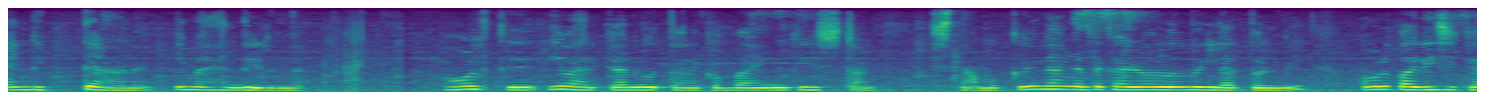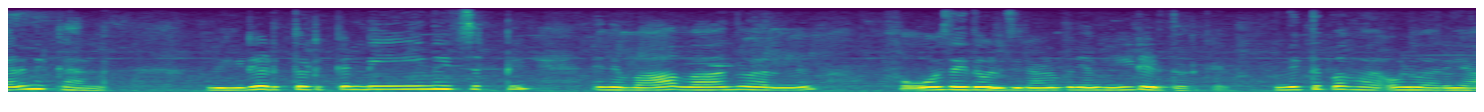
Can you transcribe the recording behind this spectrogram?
എന്റെ ഇത്തയാണ് ഈ മെഹന്തി ഇടുന്നത്. ഓൾക്ക് ഈ വരയ്ക്കാനും കുത്താനൊക്കെ ഭയങ്കര ഇഷ്ടമാണ് പക്ഷെ നമുക്ക് പിന്നെ അങ്ങനത്തെ കഴിവുകളൊന്നും ഇല്ലാത്തതുകൊണ്ട് നമ്മൾ പരീക്ഷിക്കാനും നിൽക്കാറില്ല വീഡിയോ എടുത്തെടുക്കണ്ടേന്ന് വെച്ചിട്ട് എന്നെ വാ വാ എന്ന് പറഞ്ഞ് ഫോഴ്സ് ചെയ്ത് വിളിച്ചിട്ടാണ് ഇപ്പോൾ ഞാൻ വീഡിയോ എടുത്തെടുക്കാൻ എന്നിട്ടിപ്പോൾ അവൾ പറയാ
